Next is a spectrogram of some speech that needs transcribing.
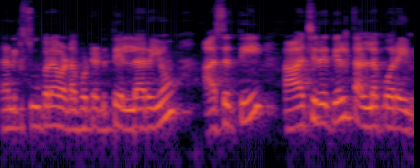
அன்னைக்கு சூப்பராக வடை போட்டு எடுத்து எல்லாரையும் அசத்தி ஆச்சரியத்தில் தள்ள போகிறேன்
